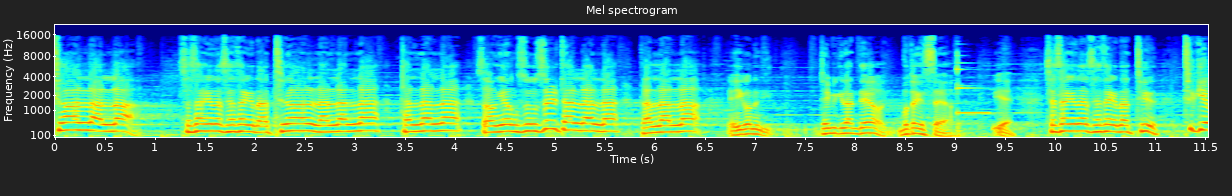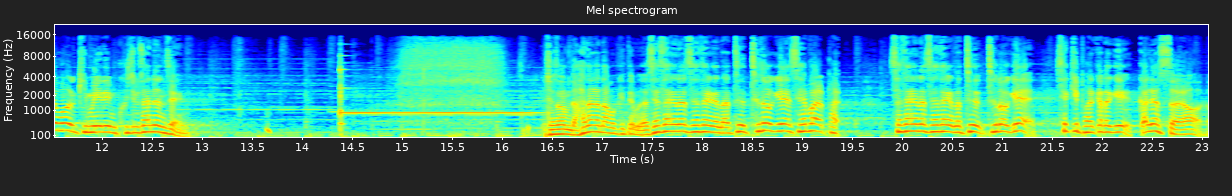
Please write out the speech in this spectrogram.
트알랄라. 세상에나 세상에나 트알랄랄라 달랄라 성형수술 달랄라 달랄라. 예, 이거는 재밌긴 한데요. 못하겠어요. 예. 세상에나 세상에나 트 투개월 김예림 94년생. 죄송합니다. 하나가 남았기 때문에. 세상에나 세상에나 트, 트럭에 세발 세상에나 세상에나 트, 트럭에 새끼 발가락이 깔렸어요.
